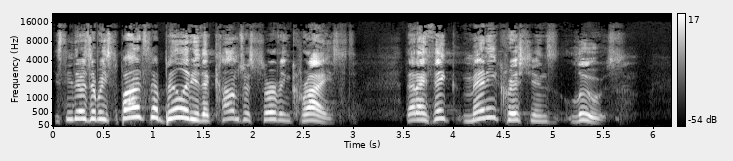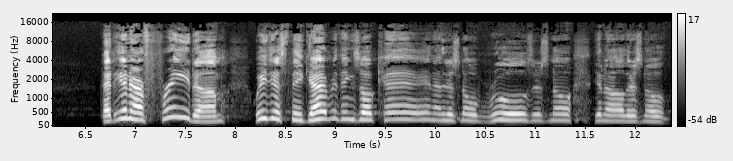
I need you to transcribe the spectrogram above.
You see, there's a responsibility that comes with serving Christ that I think many Christians lose. That in our freedom, we just think everything's okay and there's no rules, there's no, you know, there's no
